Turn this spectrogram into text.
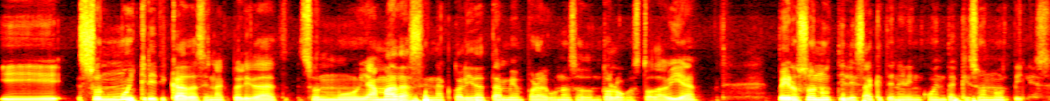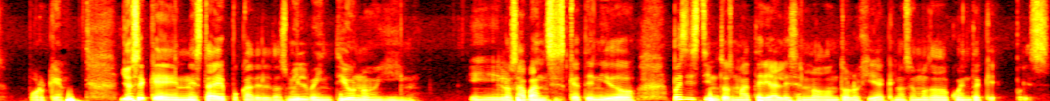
y son muy criticadas en la actualidad, son muy amadas en la actualidad también por algunos odontólogos todavía pero son útiles, hay que tener en cuenta que son útiles. ¿Por qué? Yo sé que en esta época del 2021 y, y, los avances que ha tenido pues distintos materiales en la odontología que nos hemos dado cuenta que pues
